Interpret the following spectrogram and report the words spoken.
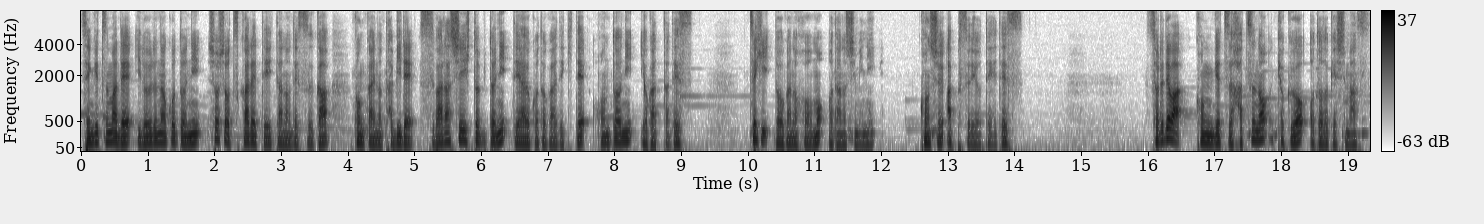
先月までいろいろなことに少々疲れていたのですが今回の旅で素晴らしい人々に出会うことができて本当に良かったです。ぜひ動画の方もお楽しみに。今週アップする予定です。それでは今月初の曲をお届けします。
